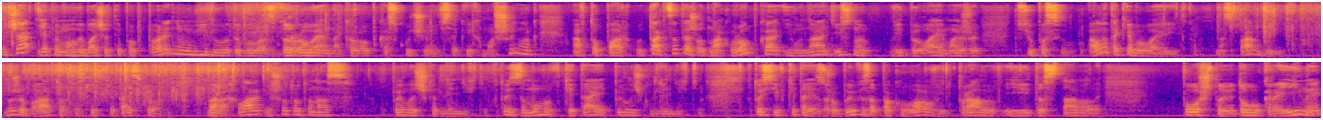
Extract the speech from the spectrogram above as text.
Хоча, як ви могли бачити по попередньому відео, де була здоровенна коробка з кучою всяких машинок автопарку. Так, це теж одна коробка, і вона дійсно відбиває майже всю посилку. Але таке буває рідко. Насправді рідко. Дуже багато таких китайського барахла. І що тут у нас? Пилочка для нігтів. Хтось замовив в Китаї пилочку для нігтів. Хтось її в Китаї зробив, запакував, відправив і доставили поштою до України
